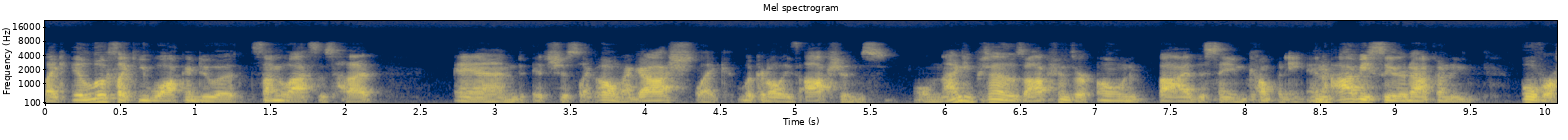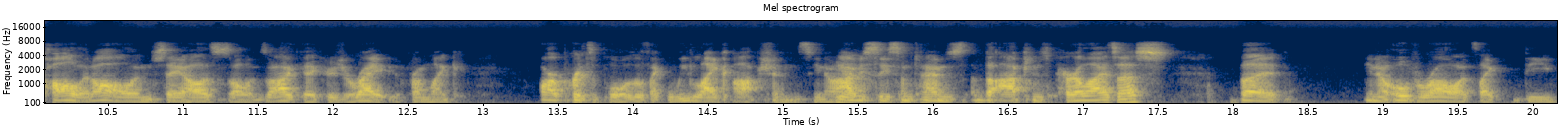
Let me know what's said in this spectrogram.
Like it looks like you walk into a sunglasses hut and it's just like, oh my gosh, like look at all these options. Well, 90% of those options are owned by the same company. And Mhm. obviously they're not going to overhaul it all and say, oh, this is all exotic because you're right. From like our principles of like, we like options. You know, Yeah. obviously sometimes the options paralyze us, but you know, overall it's like the,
